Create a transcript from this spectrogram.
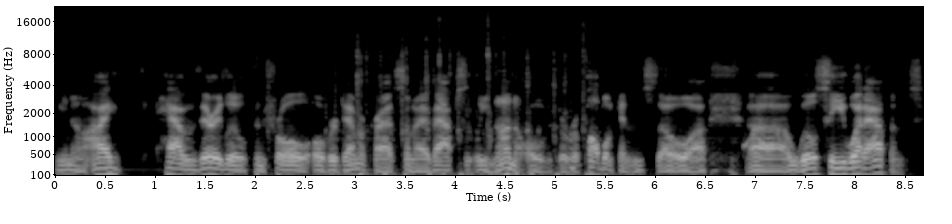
you know, I have very little control over Democrats, and I have absolutely none over the Republicans. So uh, uh, we'll see what happens.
